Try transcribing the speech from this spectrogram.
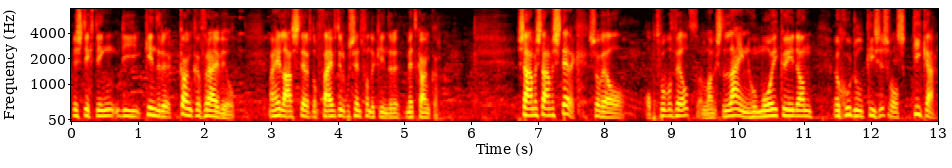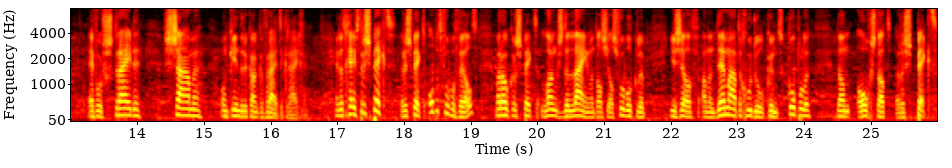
een stichting die kinderen kankervrij wil. Maar helaas sterft nog 25% van de kinderen met kanker. Samen staan we sterk, zowel op het voetbalveld, langs de lijn. Hoe mooi kun je dan een goed doel kiezen, zoals Kika, ervoor strijden samen om kinderen kankervrij te krijgen. En dat geeft respect. Respect op het voetbalveld, maar ook respect langs de lijn. Want als je als voetbalclub jezelf aan een dermate goed doel kunt koppelen, dan oogst dat respect.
